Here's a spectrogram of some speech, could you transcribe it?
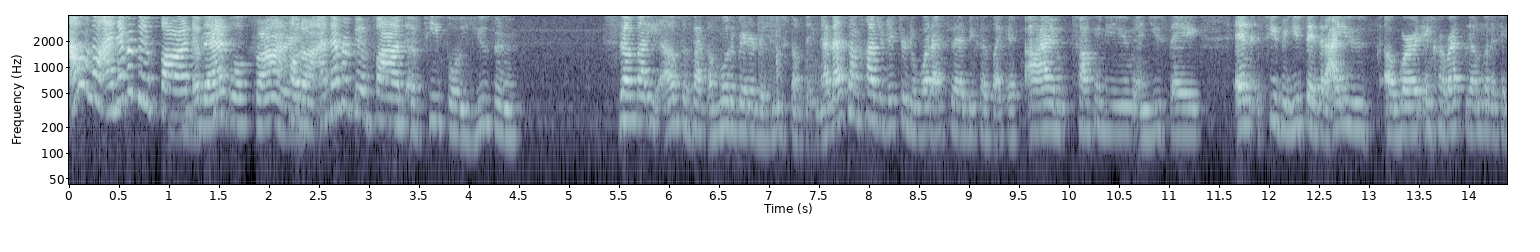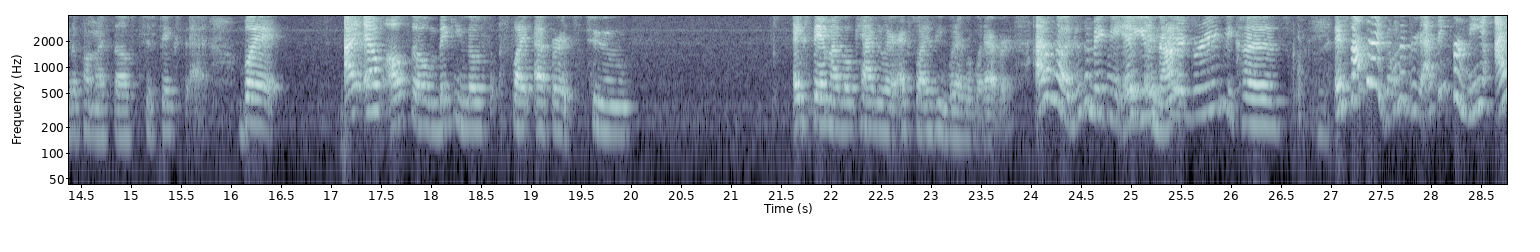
I don't know. I never been fond of That's people. fine. Hold on. I never been fond of people using somebody else is like a motivator to do something. Now that sounds contradictory to what I said because like if I'm talking to you and you say and excuse me, you say that I used a word incorrectly, I'm gonna take it upon myself to fix that. But I am also making those slight efforts to expand my vocabulary, XYZ, whatever, whatever. I don't know. It doesn't make me. Do it- you it's- not agree? Because it's not that I don't agree. I think for me, I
